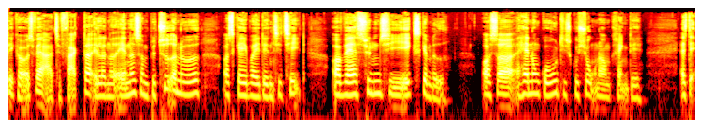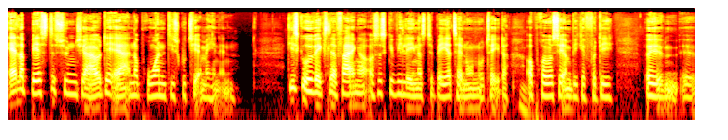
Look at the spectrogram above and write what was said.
det kan også være artefakter eller noget andet, som betyder noget og skaber identitet. Og hvad synes I ikke skal med? Og så have nogle gode diskussioner omkring det. Altså det allerbedste, synes jeg jo, det er, når brugerne diskuterer med hinanden. De skal udveksle erfaringer, og så skal vi læne os tilbage og tage nogle notater mm. og prøve at se, om vi kan få det øh, øh,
